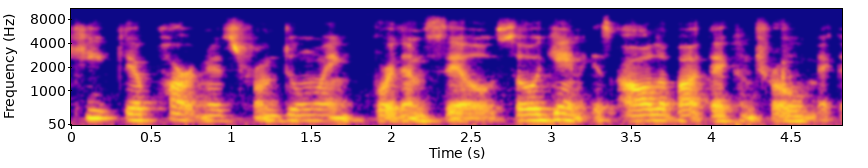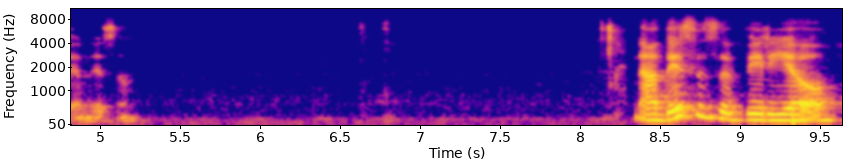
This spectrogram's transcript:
keep their partners from doing for themselves. So again, it's all about that control mechanism." Now, this is a video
